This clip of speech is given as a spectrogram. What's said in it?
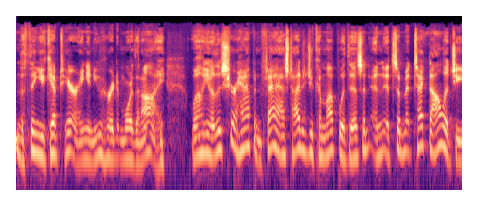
the thing you kept hearing, and you heard it more than I. Well, you know this sure happened fast. How did you come up with this? And, and it's a technology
